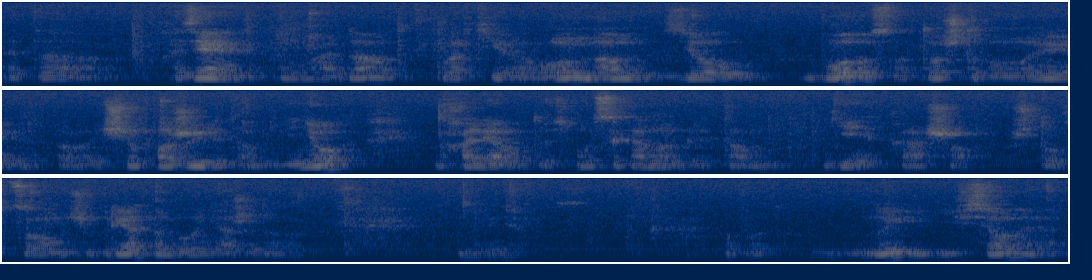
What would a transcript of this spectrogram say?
это хозяин, так понимаю, да, вот этой квартиры, он нам сделал бонус на то, чтобы мы а, еще пожили там денек на халяву, то есть мы сэкономили там денег хорошо, что в целом очень приятно было неожиданно. Вот. Ну и, и все, наверное.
